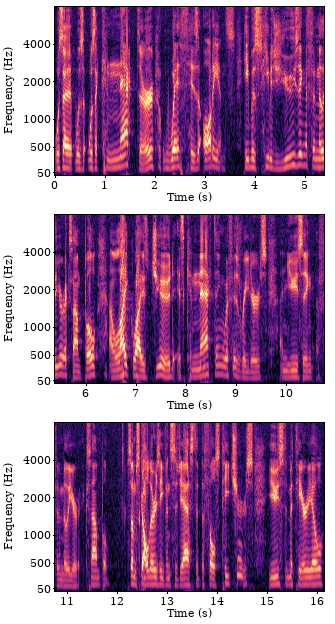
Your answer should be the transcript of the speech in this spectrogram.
was a, was, was a connector with his audience. He was, he was using a familiar example, and likewise, Jude is connecting with his readers and using a familiar example. Some scholars even suggest that the false teachers used the material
